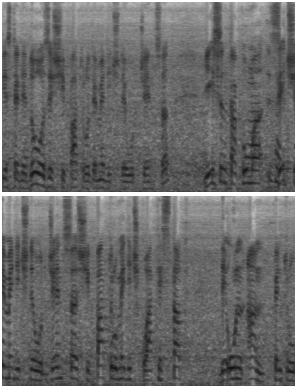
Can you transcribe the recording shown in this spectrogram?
este de 24 de medici de urgență, ei sunt acum 10 medici de urgență și 4 medici cu atestat de un an pentru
